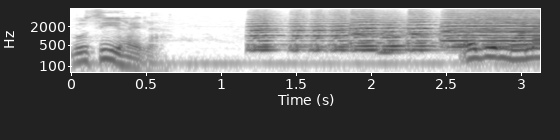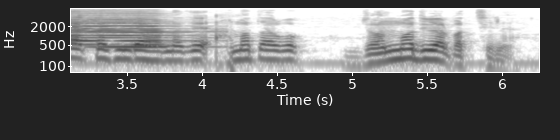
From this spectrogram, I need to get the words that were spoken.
রুচি হয় না। ওই যে মনে একটা চিন্তা ভাবনা যে আমার তো আর জন্ম দিবার পাচ্ছি না।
